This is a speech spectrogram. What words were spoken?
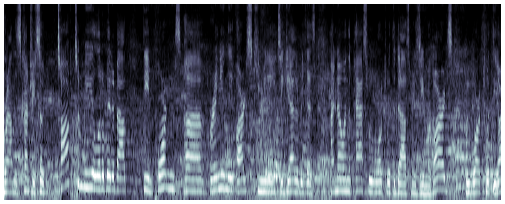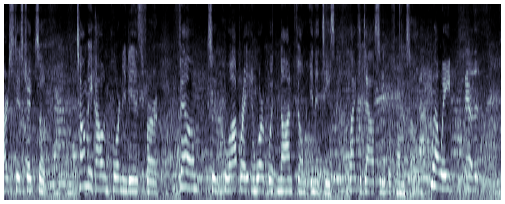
around this country. So, talk to me a little bit about the importance of bringing the arts community together because I know in the past we worked with the Dallas Museum of Arts, we worked with the Arts District. So, tell me how important it is for film to cooperate and work with non film entities like the Dallas City Performance Hall. Well, we, you know, the,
